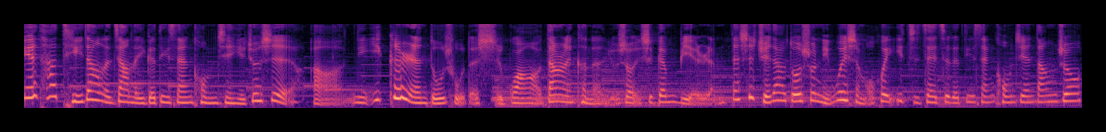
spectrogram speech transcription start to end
因为他提到了这样的一个第三空间，也就是呃，你一个人独处的时光哦，当然可能有时候你是跟别人，但是绝大多数你为什么会一直在这个第三空间当中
